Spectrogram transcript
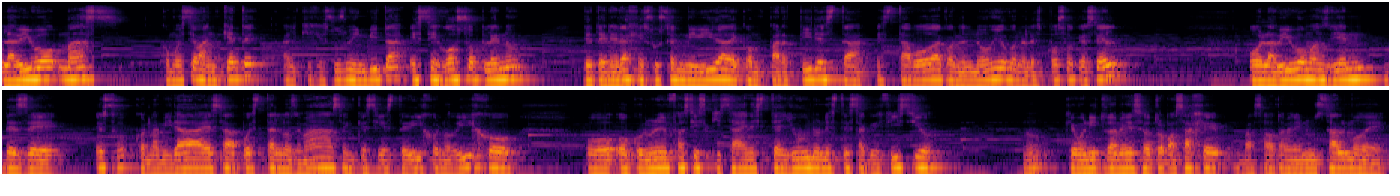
¿La vivo más como ese banquete al que Jesús me invita, ese gozo pleno de tener a Jesús en mi vida, de compartir esta, esta boda con el novio, con el esposo que es Él? ¿O la vivo más bien desde eso, con la mirada esa puesta en los demás, en que si este dijo, no dijo, o, con un énfasis quizá en este ayuno, en este sacrificio. ¿no? Qué bonito también ese otro pasaje basado también en un salmo de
